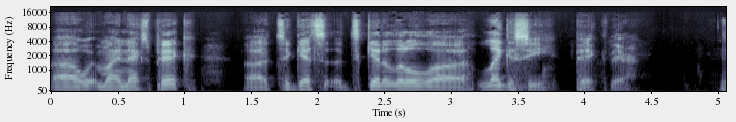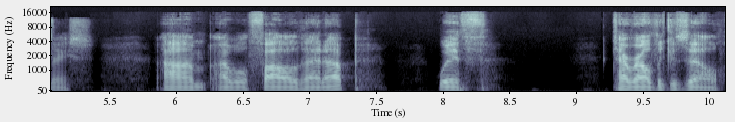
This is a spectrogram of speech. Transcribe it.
uh, with my next pick uh, to get to get a little uh, legacy pick there. Nice. Um, I will follow that up with Tyrell the Gazelle.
